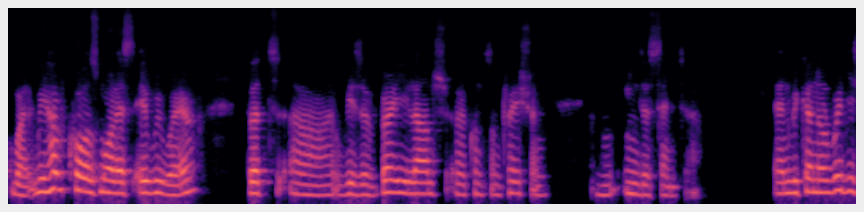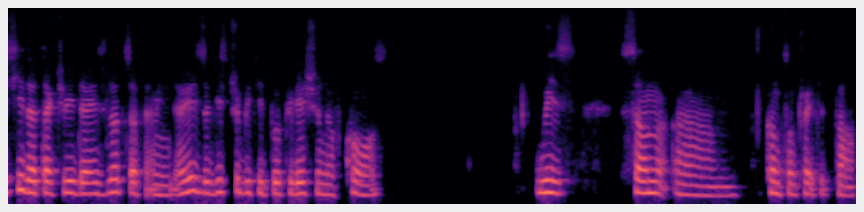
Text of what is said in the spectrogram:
well, we have cores more or less everywhere, but uh, with a very large uh, concentration in, in, the center. And we can already see that actually there is lots of, I mean, there is a distributed population of cores with some um, concentrated part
